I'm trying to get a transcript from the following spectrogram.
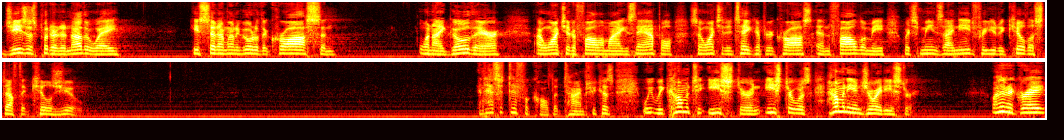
Jesus put it another way. He said, I'm going to go to the cross, and when I go there, I want you to follow my example. So I want you to take up your cross and follow me, which means I need for you to kill the stuff that kills you. And that's difficult at times because we, we come to Easter, and Easter was, how many enjoyed Easter? Wasn't it great?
